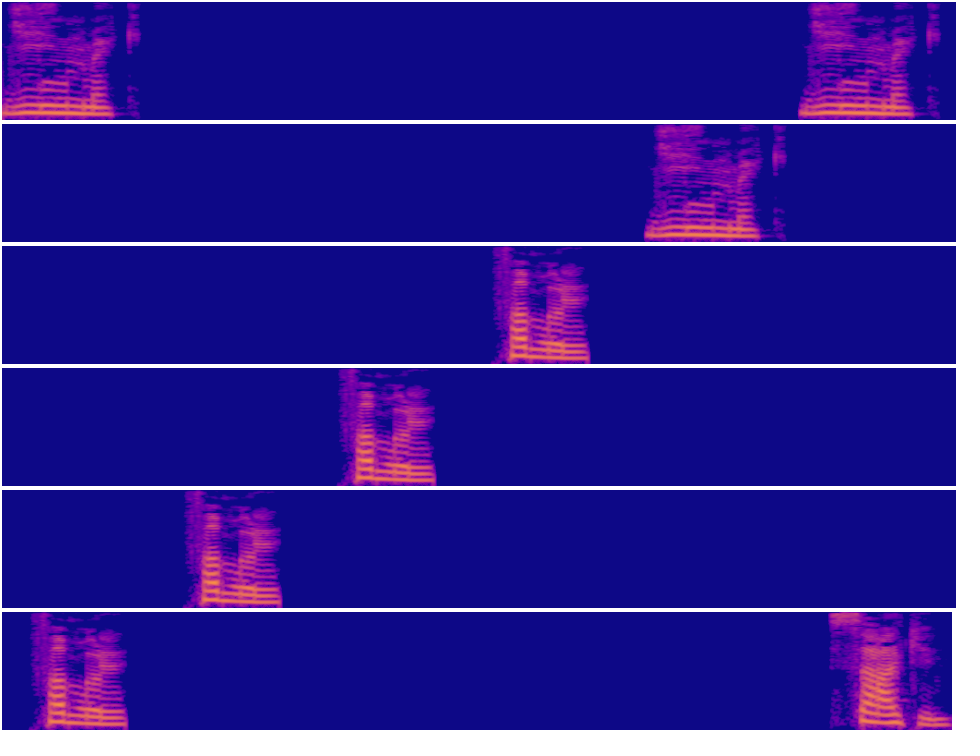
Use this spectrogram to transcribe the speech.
Giyinmek. Giyinmek. Giyinmek favori. Favori. Favori. Favori. Sakin.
